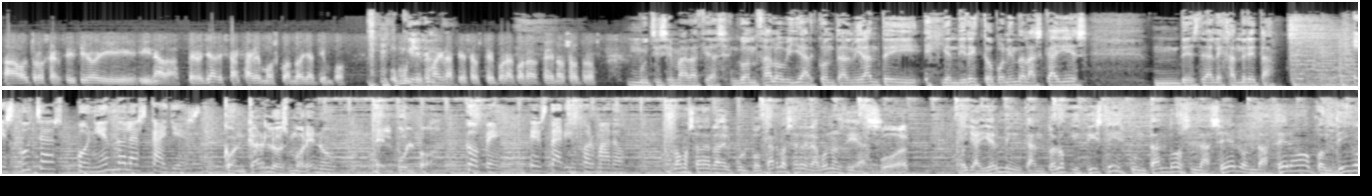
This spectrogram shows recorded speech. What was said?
a otro ejercicio y, y nada, pero ya descansaremos cuando haya tiempo. Muchísimas gracias a usted por acordarse de nosotros. Muchísimas gracias. Gonzalo Villar, contraalmirante y, y en directo poniendo las calles mm, desde Alejandreta. Escuchas Poniendo las calles. Con Carlos Moreno, El Pulpo. Cope, estar informado. Vamos a dar la del pulpo. Carlos Herrera, buenos días. Oye, ayer me encantó lo que hicisteis juntándoos la SER, Onda Cero, contigo.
